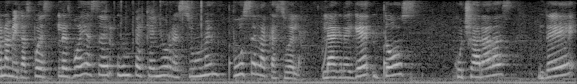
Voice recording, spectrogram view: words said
Bueno, amigas, pues les voy a hacer un pequeño resumen. Puse la cazuela, le agregué dos cucharadas de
